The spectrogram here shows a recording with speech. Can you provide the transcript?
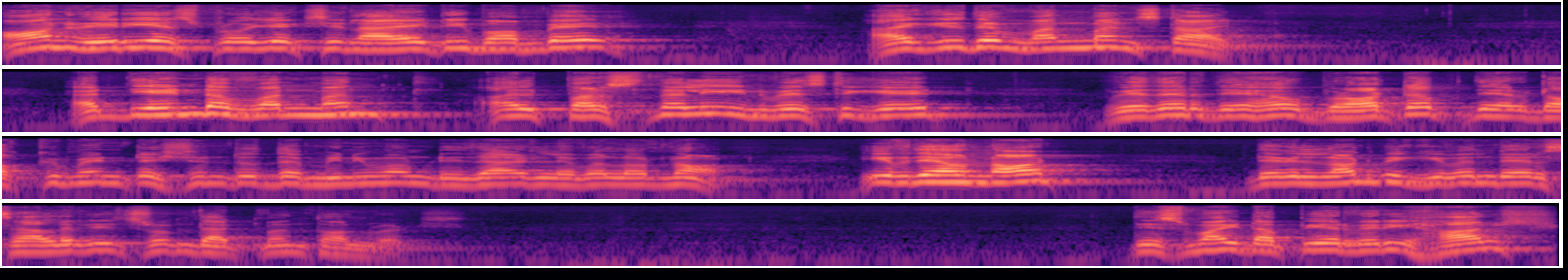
on various projects in IIT Bombay, I give them one month's time. At the end of one month, I'll personally investigate whether they have brought up their documentation to the minimum desired level or not. If they are not, they will not be given their salaries from that month onwards. This might appear very harsh,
